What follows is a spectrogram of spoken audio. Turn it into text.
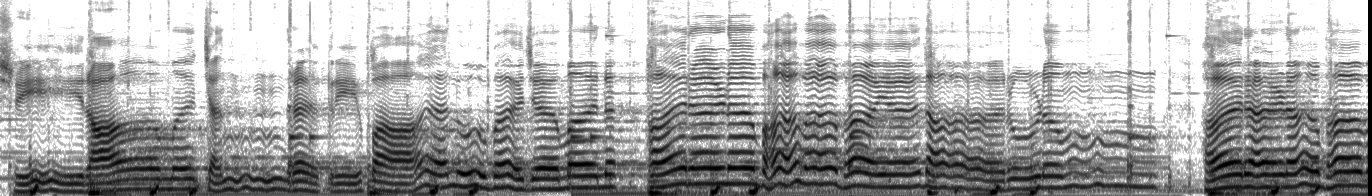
श्रीरामचन्द्र कृपालु भज मन हरण भव भयदारुणम्। हरण भव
